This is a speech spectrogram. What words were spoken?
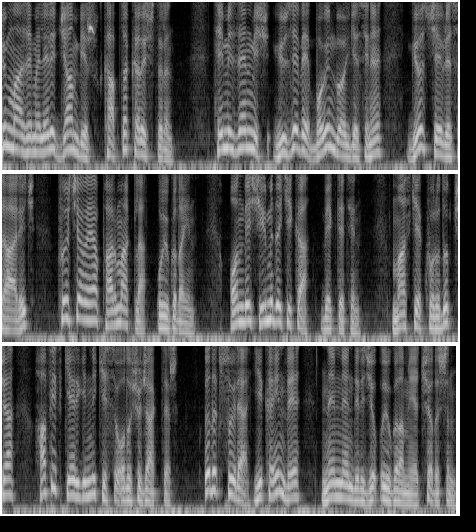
Tüm malzemeleri cam bir kapta karıştırın. Temizlenmiş yüze ve boyun bölgesine göz çevresi hariç fırça veya parmakla uygulayın. 15-20 dakika bekletin. Maske kurudukça hafif gerginlik hissi oluşacaktır. Ilık suyla yıkayın ve nemlendirici uygulamaya çalışın.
